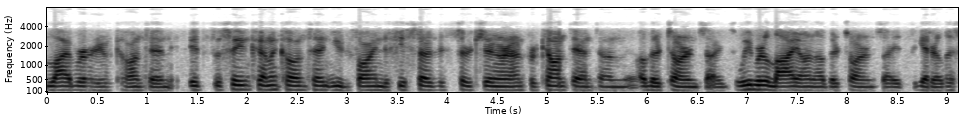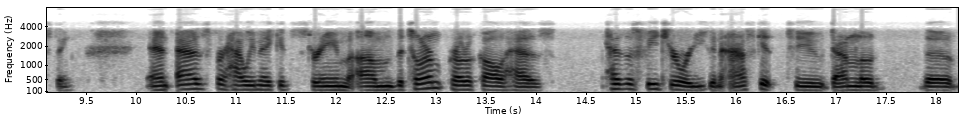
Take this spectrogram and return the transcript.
library of content. It's the same kind of content you'd find if you started searching around for content on other torrent sites. We rely on other torrent sites to get our listings. And as for how we make it stream, um, the torrent protocol has has a feature where you can ask it to download the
